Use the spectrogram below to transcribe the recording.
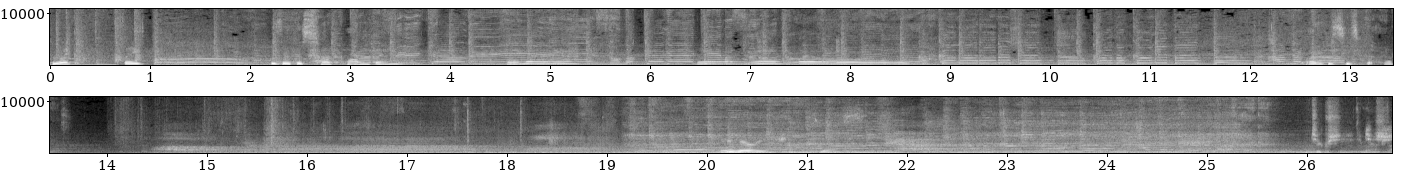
What? Like, is like a smoke bomb thing? Why did you see split? チェックしに行きまし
